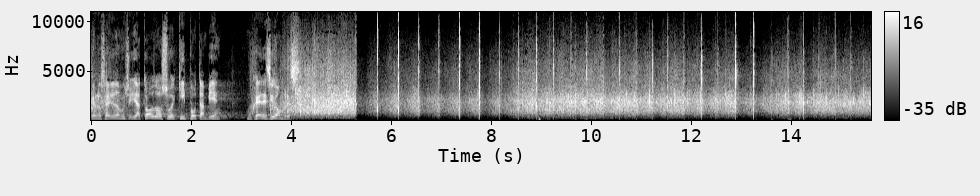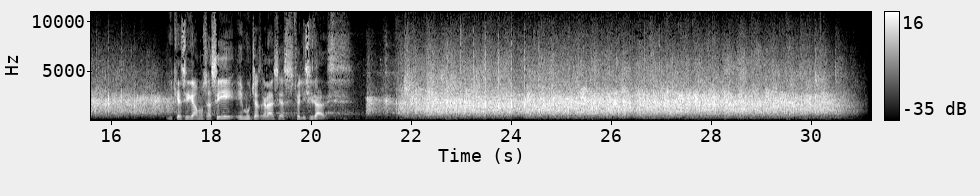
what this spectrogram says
Que nos ayuda mucho, y a todo su equipo también, mujeres y hombres. Y que sigamos así y muchas gracias, felicidades.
